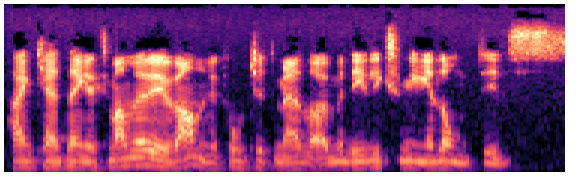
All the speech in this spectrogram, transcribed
han kan tänka liksom, ah, men vi vann, vi fortsätter med alla. Men det är liksom ingen långtids...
